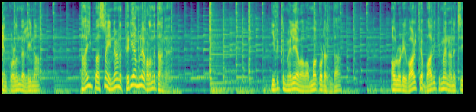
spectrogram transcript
என் குழந்தை லீனா தாய் பாசம் என்னன்னு தெரியாமலே வளர்ந்துட்டாங்க. இதுக்கு மேலே அவ அம்மா கூட இருந்தா அவளுடைய வாழ்க்கை பாதிக்குமே நினைச்சு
